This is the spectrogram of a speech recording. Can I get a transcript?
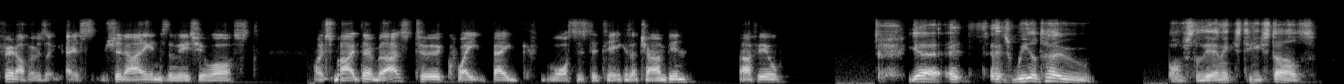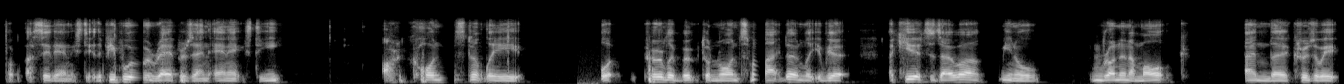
Fair enough. It was like it's shenanigans the way she lost on SmackDown, but that's two quite big losses to take as a champion. I feel. Yeah, it's it's weird how obviously the NXT stars, I say the NXT, the people who represent NXT are constantly poorly booked on Raw and SmackDown. Like if got Akira Tozawa, you know, running a amok in the Cruiserweight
